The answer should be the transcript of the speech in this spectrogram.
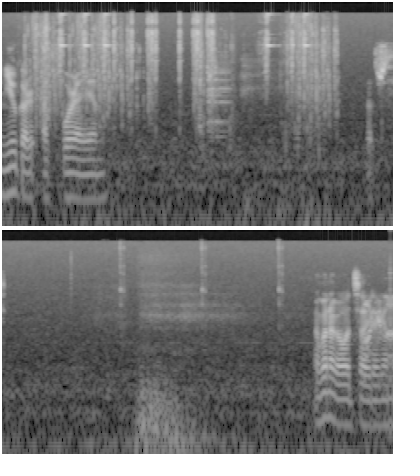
nuke are at 4 a.m. That's I'm gonna go outside again.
